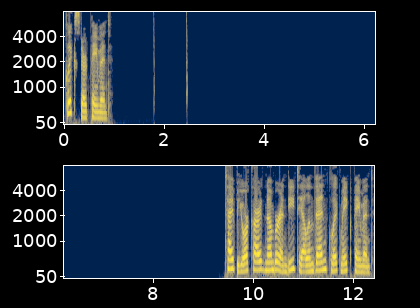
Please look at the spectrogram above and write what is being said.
Click Start Payment. Type your card number and detail and then click Make Payment.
